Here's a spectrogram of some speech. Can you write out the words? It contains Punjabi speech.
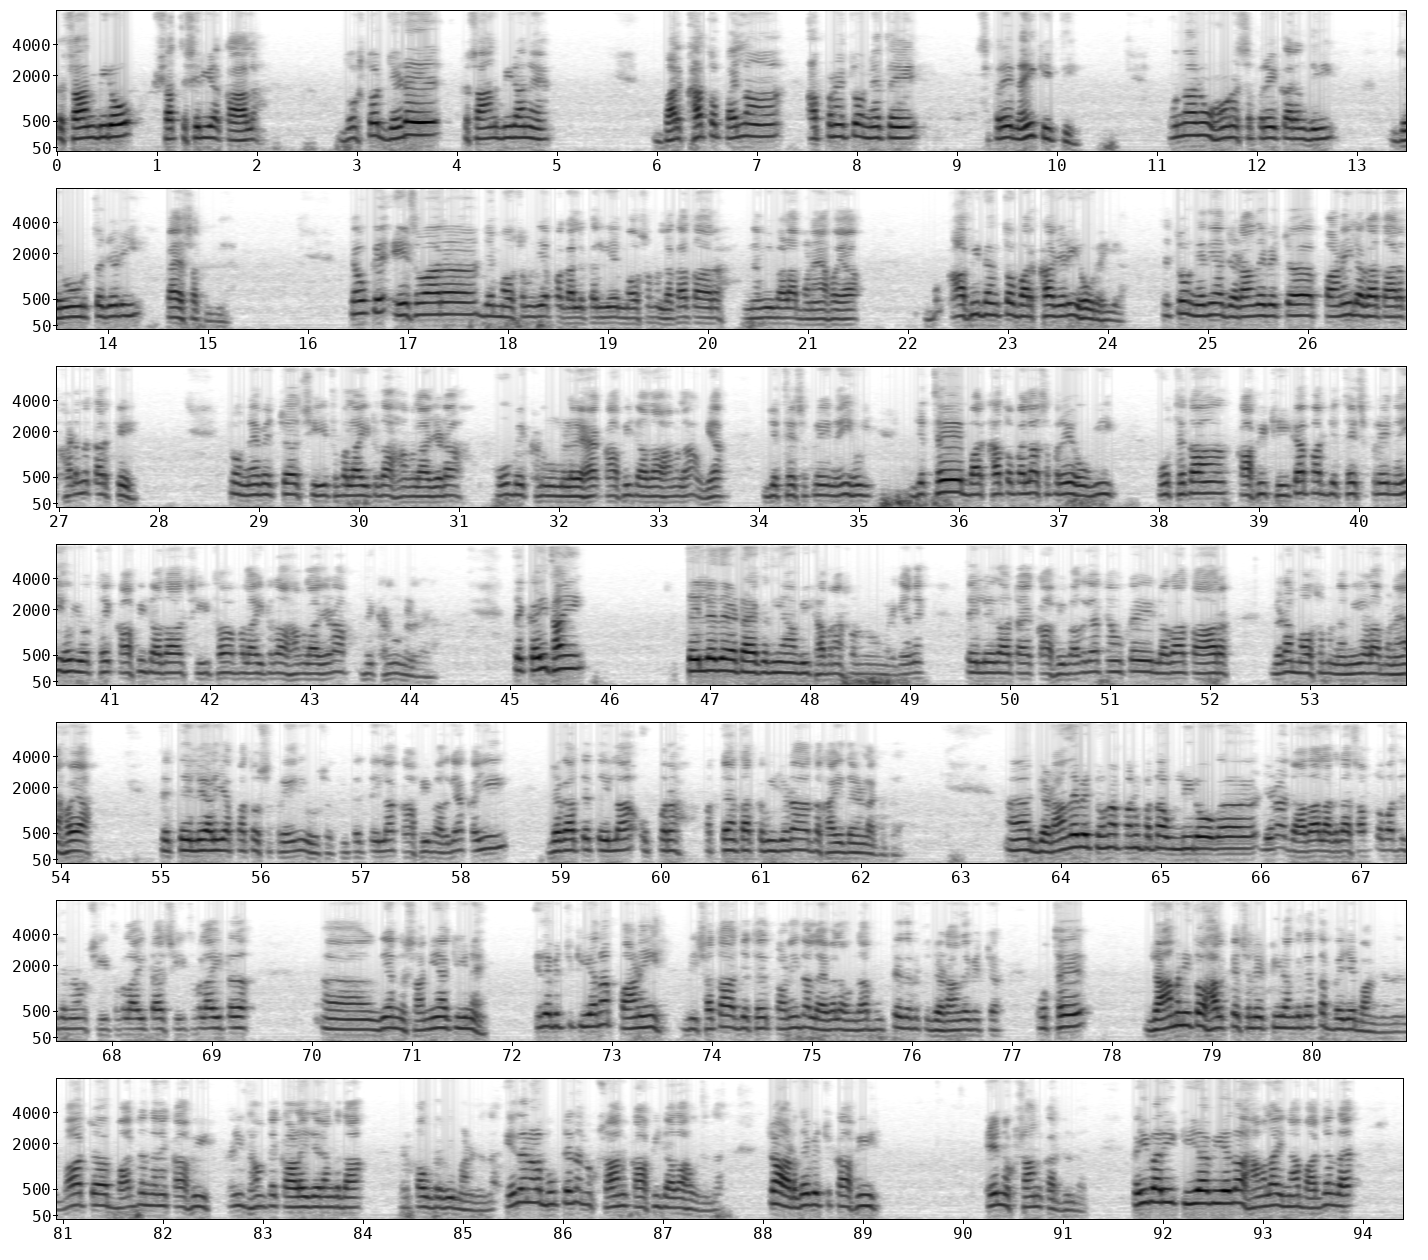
ਕਿਸਾਨ ਵੀਰੋ, ਸਤਿ ਸ਼੍ਰੀ ਅਕਾਲ। ਦੋਸਤੋ, ਜਿਹੜੇ ਕਿਸਾਨ ਵੀਰਾਂ ਨੇ ਵਰਖਾ ਤੋਂ ਪਹਿਲਾਂ ਆਪਣੇ ਝੋਨੇ ਤੇ ਸਪਰੇਅ ਨਹੀਂ ਕੀਤੀ, ਉਹਨਾਂ ਨੂੰ ਹੁਣ ਸਪਰੇਅ ਕਰਨ ਦੀ ਜ਼ਰੂਰਤ ਜਿਹੜੀ ਪੈ ਸਕਦੀ ਹੈ। ਕਿਉਂਕਿ ਇਸ ਵਾਰ ਜੇ ਮੌਸਮ ਦੀ ਆਪਾਂ ਗੱਲ ਕਰੀਏ, ਮੌਸਮ ਲਗਾਤਾਰ ਨਵੀਂ ਵਾਲਾ ਬਣਿਆ ਹੋਇਆ, ਕਾਫੀ ਦਿਨ ਤੋਂ ਵਰਖਾ ਜਿਹੜੀ ਹੋ ਰਹੀ ਹੈ, ਤੇ ਝੋਨੇ ਦੀਆਂ ਜੜਾਂ ਦੇ ਵਿੱਚ ਪਾਣੀ ਲਗਾਤਾਰ ਖੜਨ ਕਰਕੇ ਝੋਨੇ ਵਿੱਚ ਸੀਥ ਬਲਾਈਟ ਦਾ ਹਮਲਾ ਜਿਹੜਾ, ਉਹ ਵੇਖਣ ਨੂੰ ਮਿਲ ਰਿਹਾ ਹੈ ਕਾਫੀ ਜ਼ਿਆਦਾ ਹਮਲਾ ਹੋ ਗਿਆ, ਜਿੱਥੇ ਸਪਰੇਅ ਨਹੀਂ ਹੋਈ। ਜਿੱਥੇ ਵਰਖਾ ਤੋਂ ਪਹਿਲਾਂ ਸਪਰੇਅ ਹੋਊਗੀ ਉੱਥੇ ਤਾਂ ਕਾਫੀ ਠੀਕ ਹੈ ਪਰ ਜਿੱਥੇ ਸਪਰੇਅ ਨਹੀਂ ਹੋਈ, ਉੱਥੇ ਕਾਫੀ ਜ਼ਿਆਦਾ ਸੀਥ ਬਲਾਈਟ ਦਾ ਹਮਲਾ ਜਿਹੜਾ ਦੇਖਣ ਨੂੰ ਮਿਲ ਰਿਹਾ। ਤੇ ਕਈ ਥਾਈਂ ਤੇਲੇ ਦੇ ਅਟੈਕ ਦੀਆਂ ਵੀ ਖਬਰਾਂ ਸੁਣਨ ਨੂੰ ਮਿਲੀਆਂ ਨੇ। ਤੇਲੇ ਦਾ ਅਟੈਕ ਕਾਫੀ ਵੱਧ ਗਿਆ, ਕਿਉਂਕਿ ਲਗਾਤਾਰ ਜਿਹੜਾ ਮੌਸਮ ਨਮੀ ਵਾਲਾ ਬਣਿਆ ਹੋਇਆ, ਤੇ ਤੇਲੇ ਵਾਲੀ ਆਪਾਂ ਤੋਂ ਸਪਰੇਅ ਨਹੀਂ ਹੋ ਸਕੀ, ਤੇ ਤੇਲਾ ਕਾਫੀ ਵੱਧ ਗਿਆ। ਕਈ ਜਗ੍ਹਾ ਤੇ ਤੇਲਾ ਉੱਪਰ ਪੱਤਿਆਂ ਤੱਕ ਵੀ ਜਿਹੜਾ ਦਿਖਾਈ ਦੇਣ ਲੱਗ ਪਿਆ। ਅਹ ਜੜਾਂ ਦੇ ਵਿੱਚ ਹੁਣ ਆਪਾਂ ਨੂੰ ਪਤਾ ਉੱਲੀ ਰੋਗ ਜਿਹੜਾ ਜ਼ਿਆਦਾ ਲੱਗਦਾ, ਸਭ ਤੋਂ ਵੱਧ ਜਿਵੇਂ ਹੁਣ ਸ਼ੀਤ ਬਲਾਈਟ ਹੈ ਸ਼ੀਤ ਬਲਾਈਟ ਦੀਆਂ ਨਿਸ਼ਾਨੀਆਂ ਕੀ ਨੇ? ਇਹਦੇ ਵਿੱਚ ਕੀ ਹੈ ਨਾ, ਪਾਣੀ ਦੀ ਸਤ੍ਹਾ ਜਿੱਥੇ ਪਾਣੀ ਦਾ ਲੈਵਲ ਹੁੰਦਾ, ਬੂਟੇ ਦੇ ਵਿੱਚ ਜੜਾਂ ਦੇ ਵਿੱਚ, ਉੱਥੇ ਜਾਮਨੀ ਤੋਂ ਹਲਕੇ ਸਲੇਟੀ ਰੰਗ ਦੇ ਧੱਬੇ ਜੇ ਬਣ ਜਾਂਦੇ ਨੇ। ਬਾਅਦ ਚ ਵੱਧ ਜਾਂਦੇ ਨੇ ਕਾਫੀ, ਕਈ ਥਾਂ ਤੇ ਕਾਲੇ ਜੇ ਰੰਗ ਦਾ ਫਿਰ ਪਾਊਡਰ ਵੀ ਬਣ ਜਾਂਦਾ। ਇਹਦੇ ਨਾਲ ਬੂਟੇ ਦਾ ਨੁਕਸਾਨ ਕਾਫੀ ਜ਼ਿਆਦਾ ਹੋ ਜਾਂਦਾ। ਝਾੜ ਦੇ ਵਿੱਚ ਕਾਫੀ ਇਹ ਨੁਕਸਾਨ ਕਰ ਦਿੰਦਾ ਕਈ ਵਾਰੀ ਕੀ ਆ ਵੀ ਇਹਦਾ ਹਮਲਾ ਇੰਨਾ ਵੱਧ ਜਾਂਦਾ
